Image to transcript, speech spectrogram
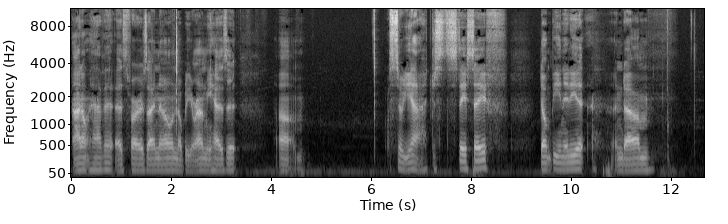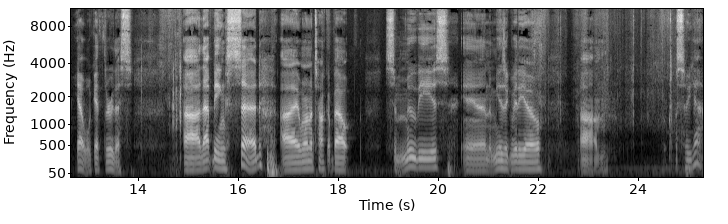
I don't have it as far as I know. Nobody around me has it. Um, so yeah, just stay safe. Don't be an idiot. And um yeah, we'll get through this. Uh, that being said, I want to talk about some movies and a music video. Um, so, yeah,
